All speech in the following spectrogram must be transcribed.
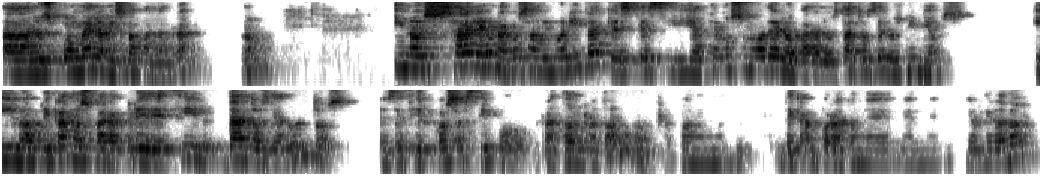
uh, los ponga en la misma palabra. ¿no? Y nos sale una cosa muy bonita, que es que si hacemos un modelo para los datos de los niños y lo aplicamos para predecir datos de adultos, es decir, cosas tipo ratón, ratón, ratón de campo, ratón de, de, de ordenador,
